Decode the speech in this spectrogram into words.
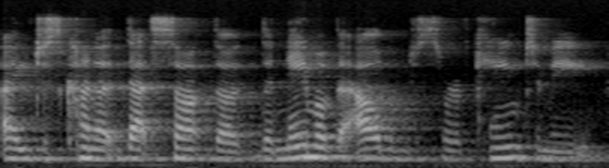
I just kind of that song, the the name of the album just sort of came to me,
